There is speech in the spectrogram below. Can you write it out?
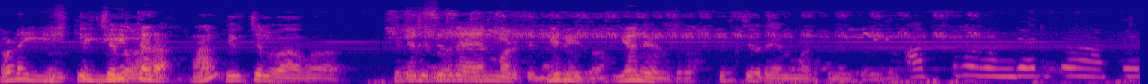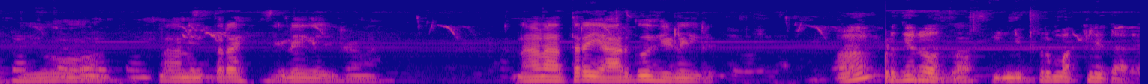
ನೋಡಿ ಇಷ್ಟು ಈ ತರ ಹಾ? ಕಿರ್ಚಿಲ್ವಾ ಕಿರ್ಚಿದ್ರೆ ಏನ್ ಮಾಡ್ತೀನಿ ಇರಿ ಏನು ಏನ್ ಹೇಳಿದ್ರು? ಕಿರ್ಚಿದ್ರೆ ಏನ್ ಮಾಡ್ತೀನಿ ಅಯ್ಯೋ ನಾನು ಈ ಥರ ಹೇಳಿಲ್ರಿ ನಾನು ಆ ಥರ ಯಾರಿಗೂ ಹೇಳಿಲ್ರಿ? ಹೊಡೆದಿರೋದು ಇನ್ನಿಬ್ರು ಮಕ್ಳಿದ್ದಾರೆ.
